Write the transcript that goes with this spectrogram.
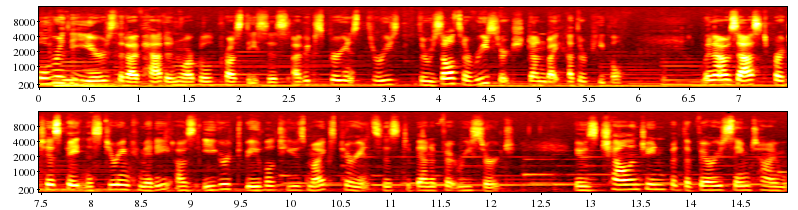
Over the years that I've had an orbital prosthesis, I've experienced the, re the, results of research done by other people. When I was asked to participate in the steering committee, I was eager to be able to use my experiences to benefit research. It was challenging, but at the very same time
